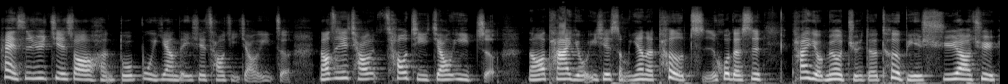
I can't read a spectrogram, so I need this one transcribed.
他也是去介绍很多不一样的一些超级交易者，然后这些超超级交易者，然后他有一些什么样的特质，或者是他有没有觉得特别需要去。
